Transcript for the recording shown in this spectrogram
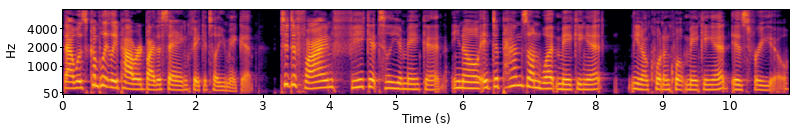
that was completely powered by the saying, fake it till you make it to define fake it till you make it, you know, it depends on what making it, you know, quote unquote, making it is for you.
